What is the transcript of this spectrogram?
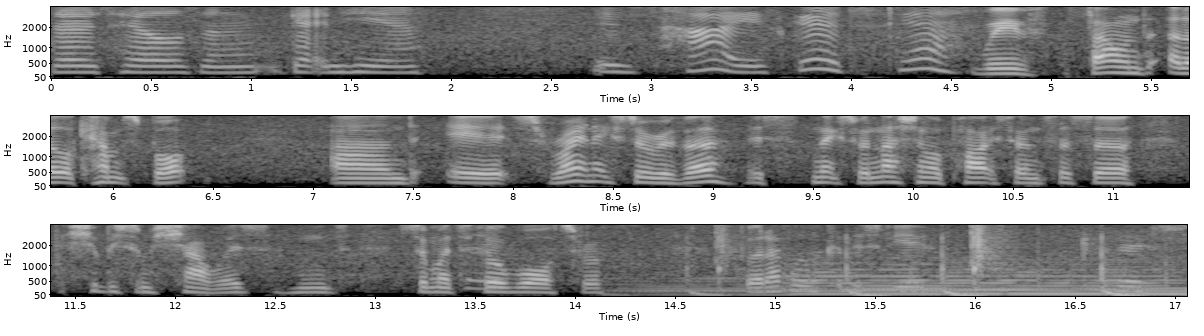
those hills and getting here is high. It's good. Yeah. We've found a little camp spot and it's right next to a river. It's next to a national park centre so there should be some showers and somewhere to fill water up. But have a look at this view. Look at this.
